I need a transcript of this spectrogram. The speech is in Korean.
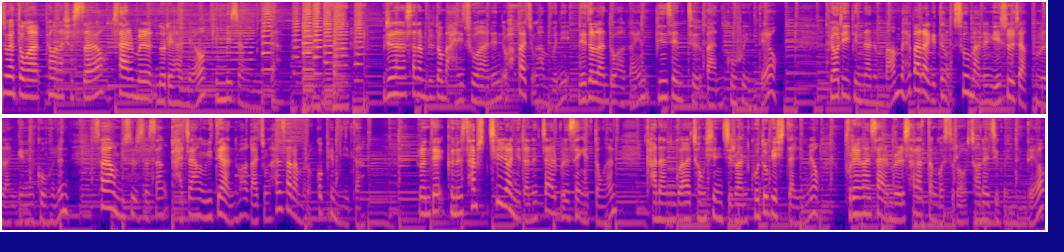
한 주간 동안 평안하셨어요? 삶을 노래하며 김미정입니다. 우리나라 사람들도 많이 좋아하는 화가 중 한 분이 네덜란드 화가인 빈센트 반 고흐인데요. 별이 빛나는 밤, 해바라기 등 수많은 예술 작품을 남긴 고흐는 서양 미술사상 가장 위대한 화가 중 한 사람으로 꼽힙니다. 그런데 그는 37년이라는 짧은 생애 동안 가난과 정신질환, 고독에 시달리며 불행한 삶을 살았던 것으로 전해지고 있는데요.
